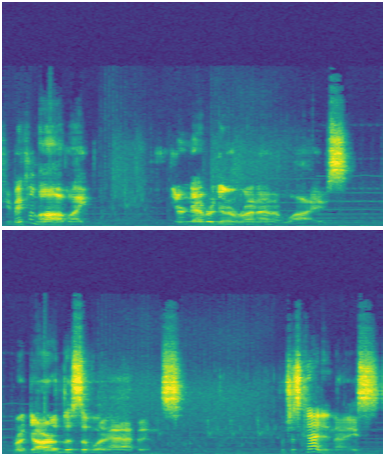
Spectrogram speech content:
if you pick them up, like, you're never gonna run out of lives, regardless of what happens, which is kind of nice.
